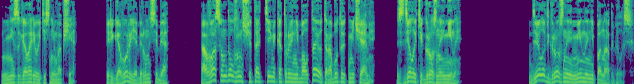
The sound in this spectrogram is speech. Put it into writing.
«Не заговаривайте с ним вообще. Переговоры я беру на себя. А вас он должен считать теми, которые не болтают, а работают мечами. Сделайте грозные мины». Делать грозные мины не понадобилось.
